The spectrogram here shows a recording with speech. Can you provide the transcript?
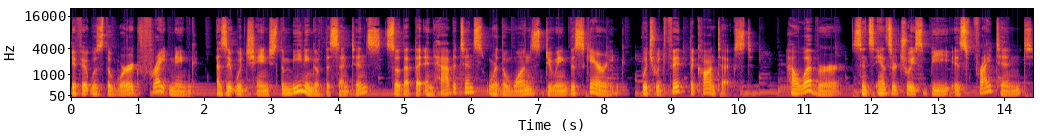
if it was the word frightening, as it would change the meaning of the sentence so that the inhabitants were the ones doing the scaring, which would fit the context. However, since answer choice B is frightened,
